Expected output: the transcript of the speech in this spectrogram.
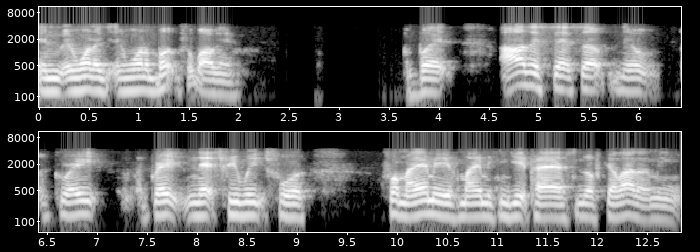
and, and won a and won a football game. But all this sets up, you know, a great a great next few weeks for for Miami if Miami can get past North Carolina. I mean,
